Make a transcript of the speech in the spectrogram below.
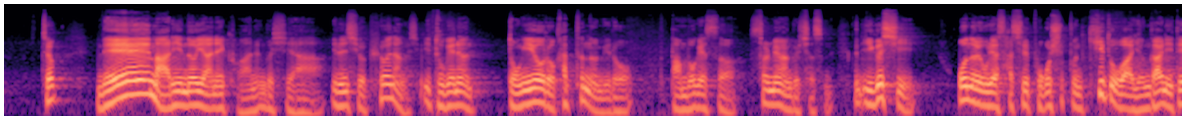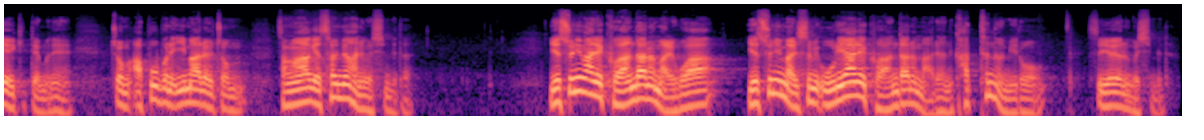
즉, 내 말이 너희 안에 거하는 것이야. 이런 식으로 표현한 것입니다. 이두 개는 동의어로 같은 의미로 반복해서 설명한 것이었습니다. 이것이 오늘 우리가 사실 보고 싶은 기도와 연관이 되어 있기 때문에 좀 앞부분에 이 말을 좀 장황하게 설명하는 것입니다. 예수님 안에 거한다는 말과 예수님 말씀이 우리 안에 거한다는 말은 같은 의미로 쓰여 있는 것입니다.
